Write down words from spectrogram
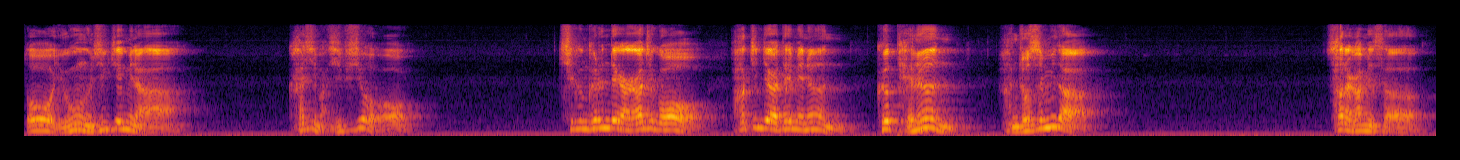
또 유흥 음식점이나 가지 마십시오. 지금 그런 데 가가지고 확진자가 되면은 그 배는 안 좋습니다. 살아가면서.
